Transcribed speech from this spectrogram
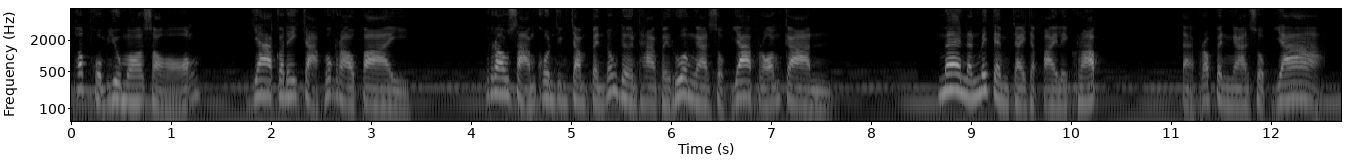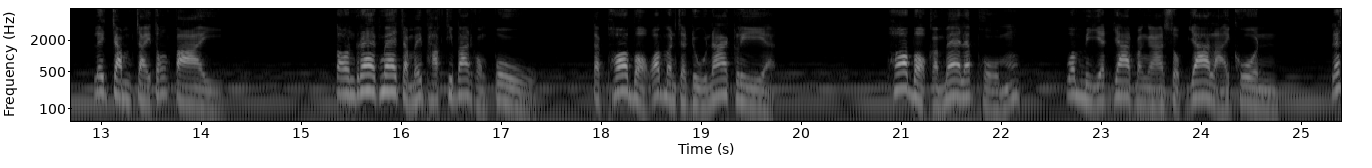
เพราะผมอยู่มสองย่าก็ได้จากพวกเราไป เราสามคนจึงจำเป็นต้องเดินทางไปร่วมงานศพย่าพร้อมกัน แม่นั้นไม่เต็มใจจะไปเลยครับ แต่เพราะเป็นงานศพย่าเลยจำใจต้องไป ตอนแรกแม่จะไม่พักที่บ้านของปู่ แต่พ่อบอกว่ามันจะดูน่าเกลียด พ่อบอกกับแม่และผมว่ามีญาติญาติมางานศพย่าหลายคน และ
